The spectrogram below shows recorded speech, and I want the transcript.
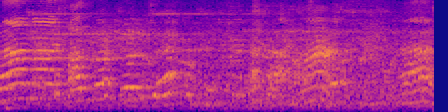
না না সাজগোজ চলছে হ্যাঁ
